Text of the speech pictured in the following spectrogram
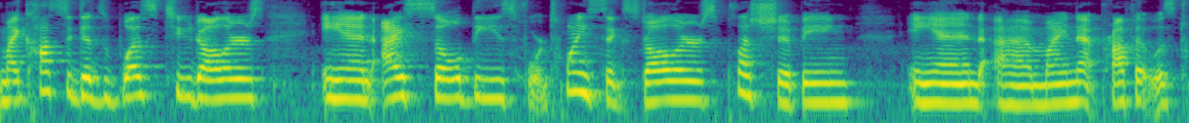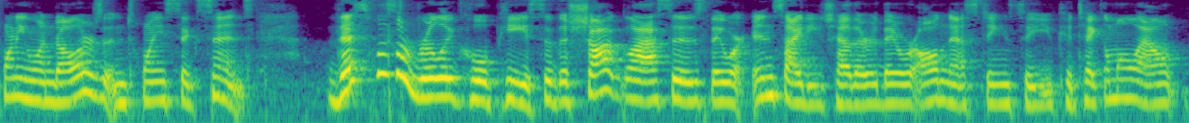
my cost of goods was $2 and I sold these for $26 plus shipping and uh, my net profit was $21.26. This was a really cool piece. So the shot glasses, they were inside each other. They were all nesting so you could take them all out.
